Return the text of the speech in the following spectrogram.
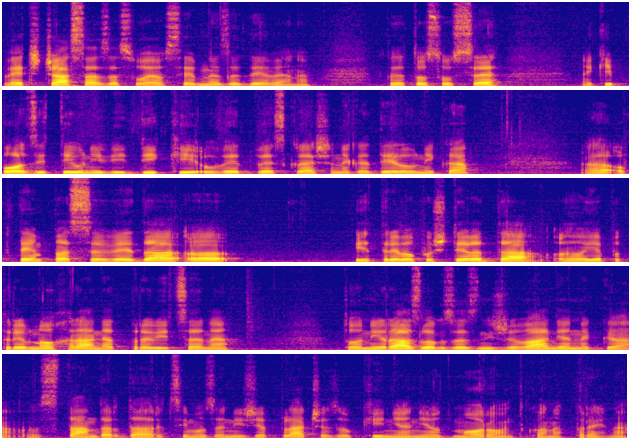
več časa za svoje osebne zadeve. Ne. To so vse neki pozitivni vidiki uvedbe skrajšanega delovnika. Ob tem pa seveda je treba poštevati, da je potrebno ohranjati pravice. Ne. To ni razlog za zniževanje nekega standarda, recimo za nižje plače, za ukinjanje odmorov in tako naprej. Ne.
